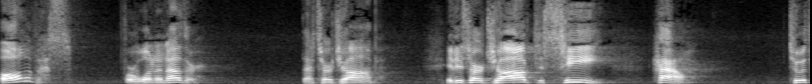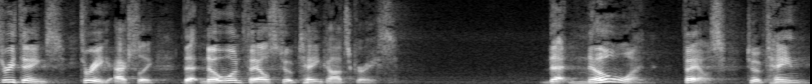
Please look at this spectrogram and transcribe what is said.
all of us, for one another. That's our job. It is our job to see how. Two or three things, three actually, that no one fails to obtain God's grace. That no one fails to obtain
